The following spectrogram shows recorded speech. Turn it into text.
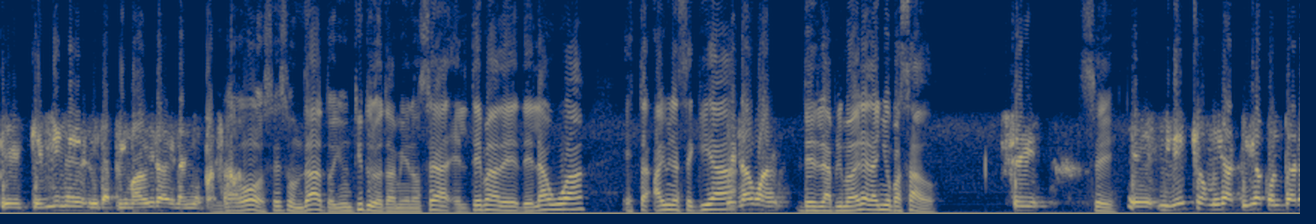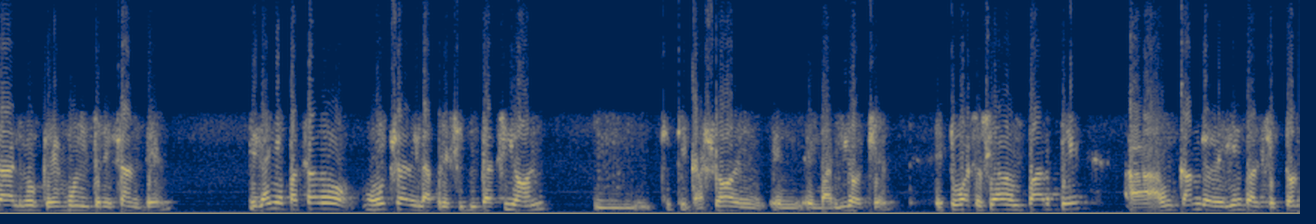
que, que viene desde la primavera del año Mirá pasado. vos, es un dato y un título también. O sea, el tema de- del agua, está, hay una sequía El agua, desde la primavera del año pasado. sí. Sí. Eh, y de hecho, mira, te voy a contar algo que es muy interesante. El año pasado, mucha de la precipitación y que, que cayó en, en, en Bariloche estuvo asociado en parte a un cambio de viento al sector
